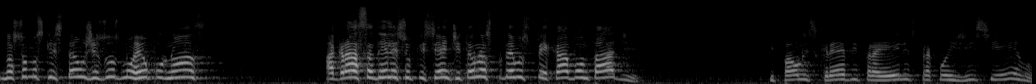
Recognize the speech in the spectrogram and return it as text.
nós, somos cristãos, Jesus morreu por nós. A graça dele é suficiente, então nós podemos pecar à vontade. E Paulo escreve para eles para corrigir esse erro.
